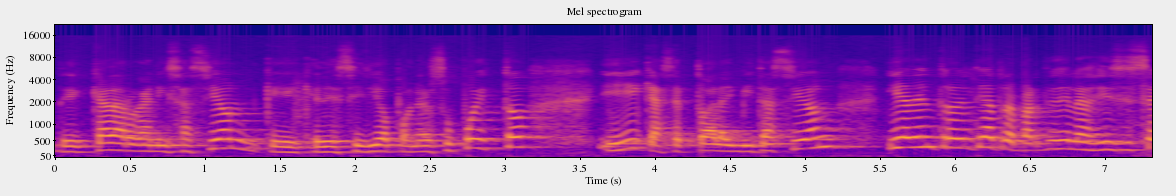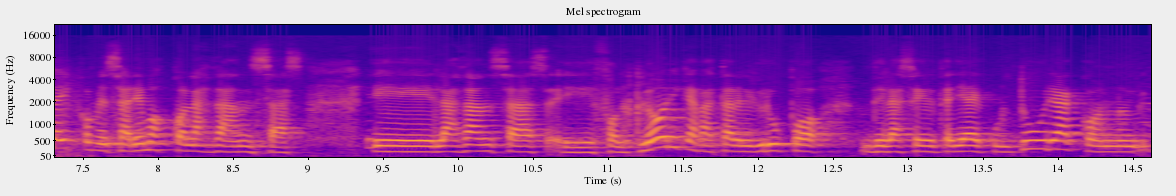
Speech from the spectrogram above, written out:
de cada organización que, que decidió poner su puesto y que aceptó la invitación, y adentro del teatro a partir de las 16 comenzaremos con las danzas. Eh, las danzas eh, folclóricas, va a estar el grupo de la Secretaría de Cultura con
